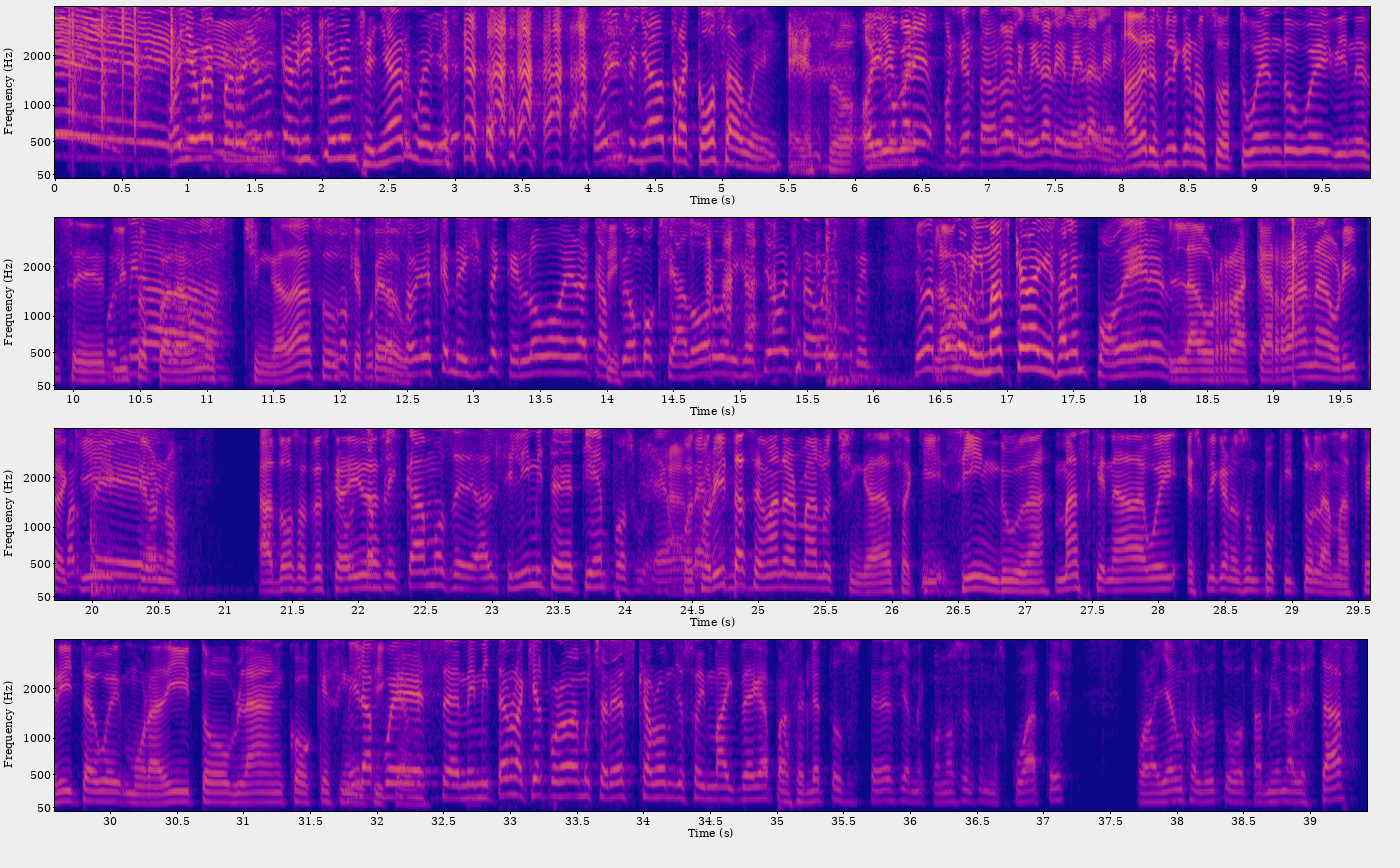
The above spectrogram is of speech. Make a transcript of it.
Oye, güey, pero yo nunca dije que iba a enseñar, güey. Voy a enseñar otra cosa, güey. Eso. Oye, Oye, güey. compadre, por cierto, a ver, dale, güey, dale, güey, dale. A ver, explícanos tu atuendo, güey. ¿Vienes eh, Pues listo mira, para unos chingadazos? Unos ¿Qué putazos. pedo? güey? Es que me dijiste que el lobo era campeón boxeador, güey. Dije, yo ahorita voy a comer- Yo me La pongo hor- mi máscara y me salen poderes. güey. La horracarrana ahorita aquí, Aparte- ¿sí o no? A dos, a tres caídas. aplicamos de- al sin límite de tiempos, güey. Pues ahorita se van a armar los chingadazos aquí, sin duda. Más que nada, güey, explícanos un poquito la mascarita, güey. Moradito, blanco, ¿qué significa? Mira, pues eh, me invitaron aquí al programa. Muchas gracias, cabrón. Yo soy Mike Vega, para servirle a todos ustedes. Ya me conocen, somos cuates. Por allá un saludo también al staff.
